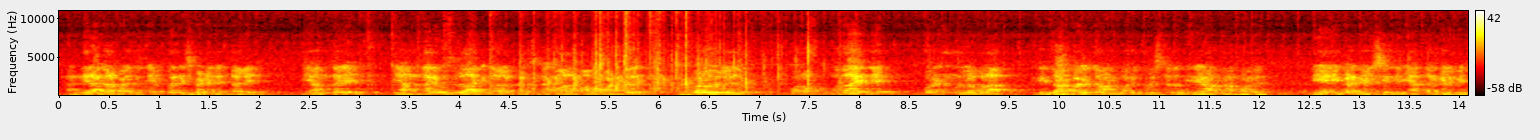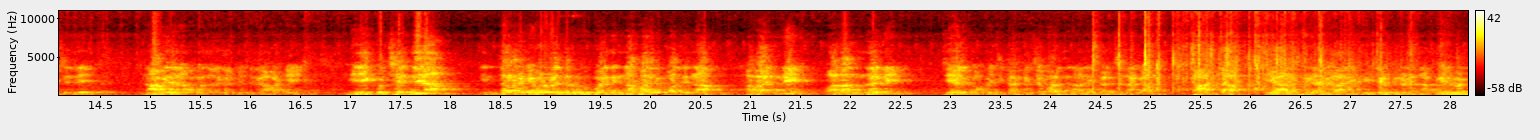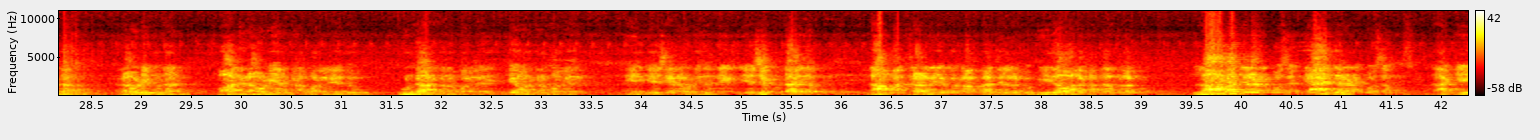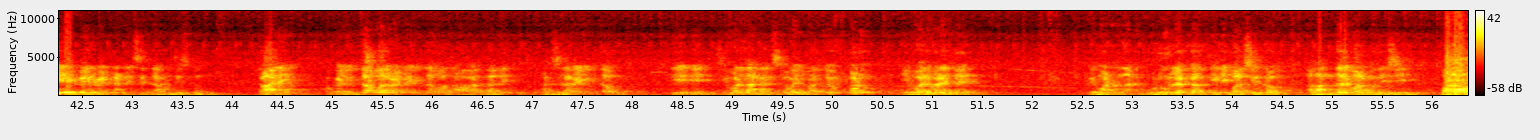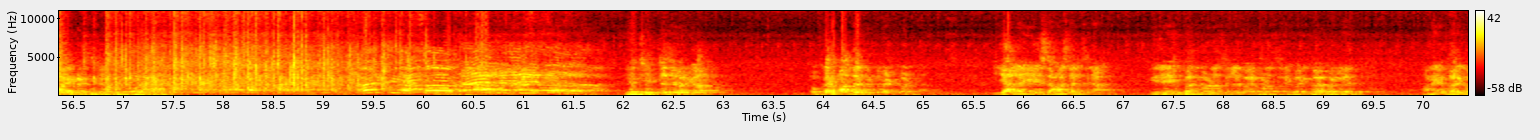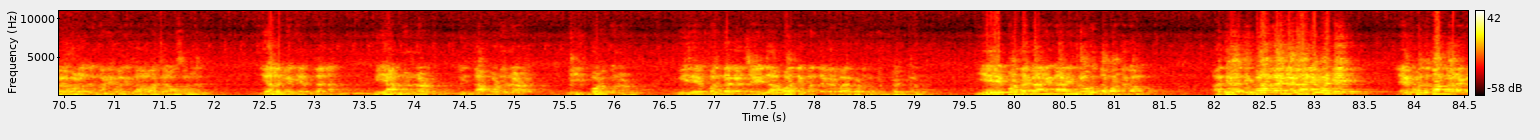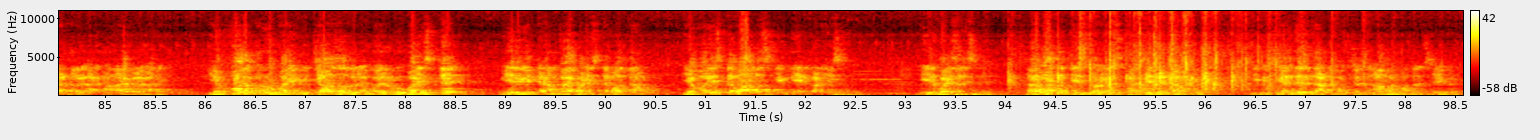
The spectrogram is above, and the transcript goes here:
అన్ని రకాల పైసలు ఇచ్చి ఎవరిని విడిచిపెట్టలేదు తల్లి. మీ అందరి మీ అందరి ఉసురు తాకిన వాళ్ళకి ఖచ్చితంగా వాళ్ళ పాపం పడుతుంది. ఒక్క రోజు లేదు ఇంకో ముదాయింది ఇంకో రెండు మూడు లోపల ఇది ధర్మయుద్ధం అనుకోని కృష్ణతో మీరేమనుకున్నా పర్లేదు నేను ఇక్కడ గెలిచింది మీ అందరు గెలిపించింది. నా మీద నమ్మకంతో గెలిపించింది కాబట్టి మీకు చెందిన ఇంతవరకు ఎవరైతే రూపాయి తిన్నా పది రూపాయలు తిన్నా అవన్నీ వాళ్ళందరినీ జైలు పంపించి కక్కించబడుతుంది అది ఖచ్చితంగా దాంట్లో టీఆర్ఎస్ లీడర్ కానీ బీజేపీ లీడర్ నా పేరు పెడతాను. రౌడీ కూడా వాళ్ళని రౌడీ అనుకున్న పర్లేదు గుండా అనుకున్న పర్లేదు ఇంకేమనుకున్న పర్లేదు నేను చేసే రౌడీజం నేను చేసే గుండాయిజం నా మంత్రాల నియోజకవర్గ అభ్యర్థులకు చెల్లెలకు బీద వాళ్ళకు అందములకు లాభం జరగడం కోసం న్యాయం జరగడం కోసం నాకు ఏ పేరు పెట్టినా నేను సిద్ధం తీసుకుంది కానీ ఒక యుద్ధం మొదలు పెట్టే యుద్ధం మాత్రం ఆగదు తల్లి. ఖచ్చితంగా యుద్ధం. దీన్ని చివరిదాకా తీసుకుపోయి ప్రతి ఒక్కరు ఎవరెవరైతే ఏమంటారు దాన్ని ఉడుగు లెక్క తిని పరిశీలిలో వాళ్ళందరి బలుపు తీసి బరాబర్ ఇక్కడ ఇక చిట్ట చివరిగా ఒక్కటి మాత్రం గుర్తుపెట్టుకోండి. ఇవాళ ఏ సమస్య వచ్చినా మీరే ఇబ్బంది పడవసలేదు భయపడవసలేదు ఎవరికి భయపడలేదు. మనం ఎవరికి భయపడదు మనం ఎవరికి తలవాల్సిన అవసరం లేదు. ఇవాళ మీకు చెప్తాను? మీ అన్నున్నాడు మీ తమ్ముడున్నాడు మీ కొడుకున్నాడు మీరు ఇబ్బంది దగ్గర చేయి దాపాతి ఇబ్బంది దగ్గర భయపడదు గుర్తుపెట్టుకోండి. ఏ పథకాన్ని కానీ ప్రభుత్వ పథకం అది అధికారులైనా కానివ్వండి లేకపోతే మా కార్యకర్తలు కానీ మా నాయకులు కానీ ఎవరు ఒక రూపాయి ఇచ్చేవసరం ఒక రూపాయి ఇస్తే మీరు గిట్టేమని భయపడిస్తే మాత్రం ఎవరు ఇస్తే వాళ్ళ స్కీమ్ నేను కట్ చేస్తాను. మీరు పైసలు ఇస్తే. తర్వాత తీసుకోవడం స్పష్టంగా ఉంటుంది ఇది చేతి దాంట్లో నా పని మాత్రం చేయకండి.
